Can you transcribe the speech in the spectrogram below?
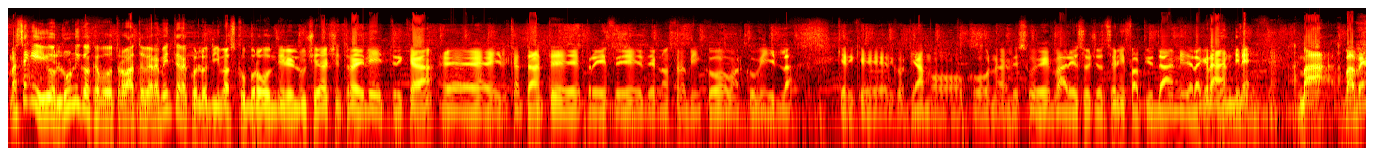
Ma sai che io l'unico che avevo trovato veramente era quello di Vasco Brondi, Le luci della centrale elettrica, eh, il cantante prefe del nostro amico Marco Villa, che, che ricordiamo con le sue varie associazioni fa più danni della grandine. Ma vabbè,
